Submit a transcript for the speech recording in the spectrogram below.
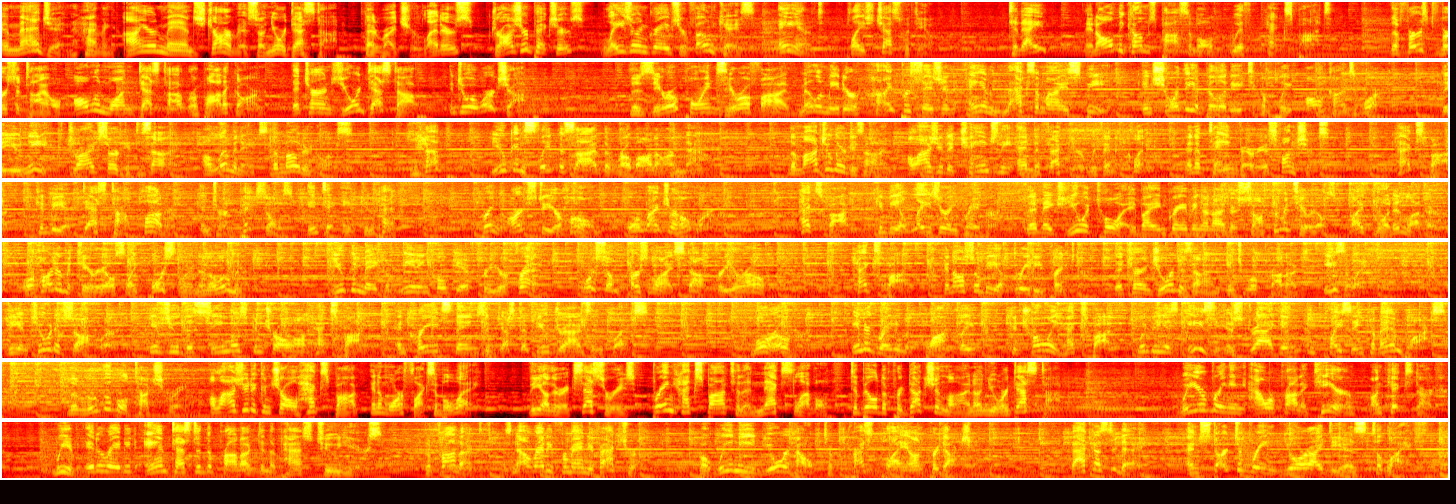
Imagine having Iron Man's Jarvis on your desktop that writes your letters, draws your pictures, laser engraves your phone case, and plays chess with you. Today, it all becomes possible with HexBot, the first versatile all-in-one desktop robotic arm that turns your desktop into a workshop. The 0.05 millimeter high precision and maximized speed ensure the ability to complete all kinds of work. The unique drive circuit design eliminates the motor noise. Yep, you can sleep beside the robot arm now. The modular design allows you to change the end effector within a click and obtain various functions. HexBot can be a desktop plotter and turn pixels into ink and pen. Bring arts to your home or write your homework. HexBot can be a laser engraver that makes you a toy by engraving on either softer materials like wood and leather or harder materials like porcelain and aluminum. You can make a meaningful gift for your friend or some personalized stuff for your own. HexBot can also be a 3D printer that turns your design into a product easily. The intuitive software gives you the seamless control on HexBot and creates things in just a few drags and clicks. Moreover, Integrated with Blockly, controlling HexBot would be as easy as dragging and placing command blocks. The movable touchscreen allows you to control HexBot in a more flexible way. The other accessories bring HexBot to the next level to build a production line on your desktop. We are bringing our product here on Kickstarter. We have iterated and tested the product in the past two years. The product is now ready for manufacturing but we need your help to press play on production. Back us today and start to bring your ideas to life.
